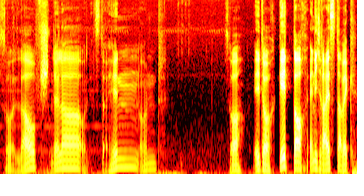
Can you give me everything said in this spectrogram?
So, lauf schneller und jetzt dahin und... So, geht doch, geht doch, endlich reißt da weg.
